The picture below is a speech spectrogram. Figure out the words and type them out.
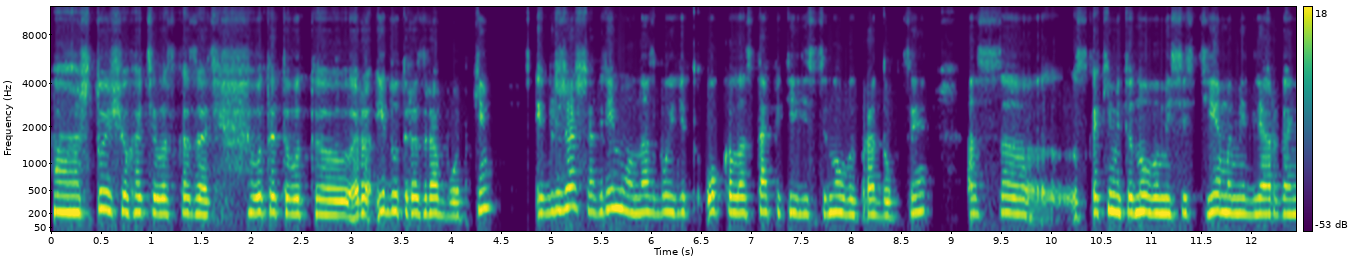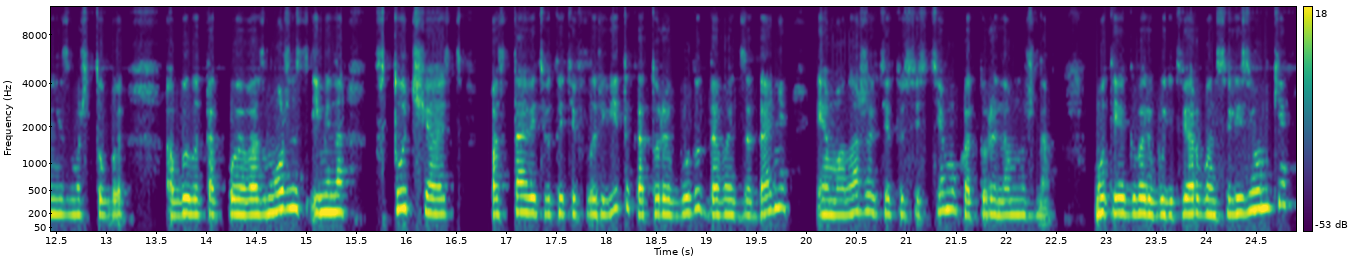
а, что еще хотела сказать? Вот это вот э, идут разработки. И в ближайшее время у нас будет около 150 новой продукции а, с, с какими-то новыми системами для организма, чтобы а, была такая возможность именно в ту часть поставить вот эти флоревиты, которые будут давать задания и омолаживать эту систему, которая нам нужна. Вот я говорю, будет виаргон селезенки –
